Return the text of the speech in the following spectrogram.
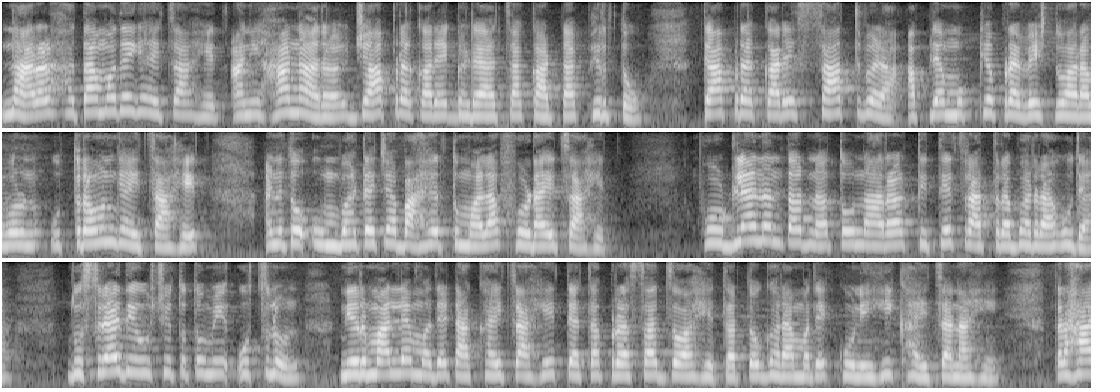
नारळ हातामध्ये घ्यायचा आहे आणि हा नारळ ज्या प्रकारे घड्याळाचा काटा फिरतो त्या प्रकारे सात वेळा आपल्या मुख्य प्रवेशद्वारावरून उतरवून घ्यायचा आहे आणि तो उंबाट्याच्या बाहेर तुम्हाला फोडायचा आहे. फोडल्यानंतर ना तो नारळ तिथेच रात्रभर राहू द्या. दुसऱ्या दिवशी तो तुम्ही उचलून निर्माल्यामध्ये टाकायचा आहे त्याचा प्रसाद जो आहे तर तो घरामध्ये कुणीही खायचा नाही. तर हा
